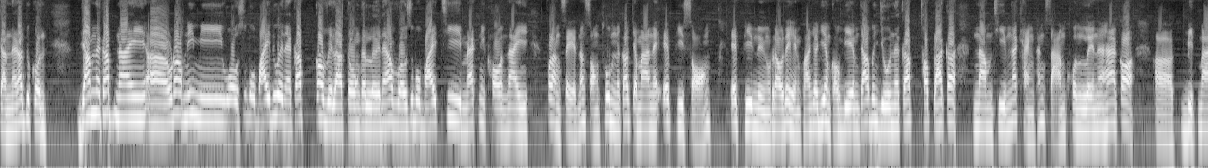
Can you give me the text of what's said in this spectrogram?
กันนะครับทุกคนย้ำนะครับในอรอบนี้มี World Superbike ด้วยนะครับก็เวลาตรงกันเลยนะครับ World Superbike ที่ m a g n i c o ในฝรั่งเศสนั้น2ทุ่มนะครับจะมาใน FP2 FP1 เราได้เห็นความยอดเยี่ยมของ BMW นะครับท็อปลักก็นำทีมนักแข่งทั้ง 3 คนเลยนะฮะก็บิดมา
